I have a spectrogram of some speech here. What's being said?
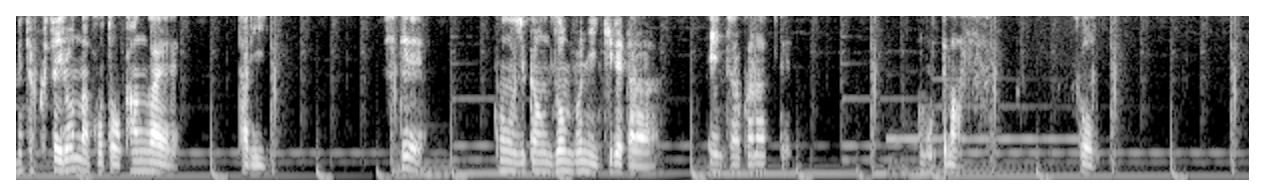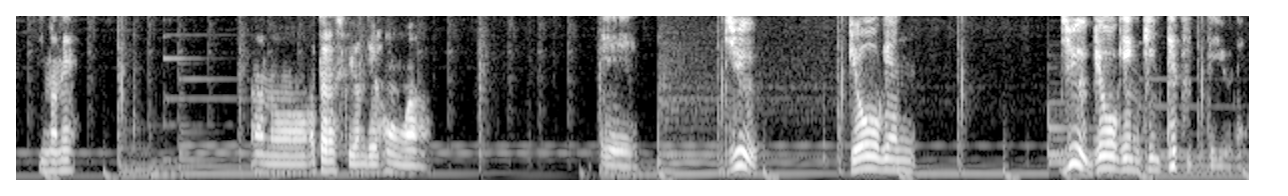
めちゃくちゃいろんなことを考えたりして、この時間を存分に生きれたらええんちゃうかなって思ってます。そう。今ね、あのー、新しく読んでる本は、えー、10病原、10病原菌鉄っていうね、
